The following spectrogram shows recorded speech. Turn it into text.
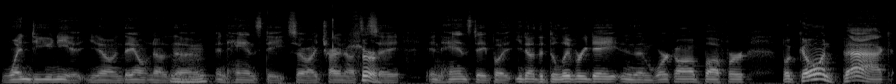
when do you need it? You know, and they don't know the mm-hmm. in-hands date. So I try not sure. to say in-hands date, but you know, the delivery date and then work on a buffer. But going back,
